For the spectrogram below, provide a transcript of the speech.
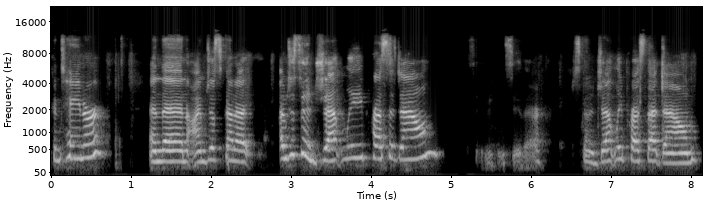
container and then I'm just gonna, I'm just gonna gently press it down. See if you can see there. Just gonna gently press that down,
